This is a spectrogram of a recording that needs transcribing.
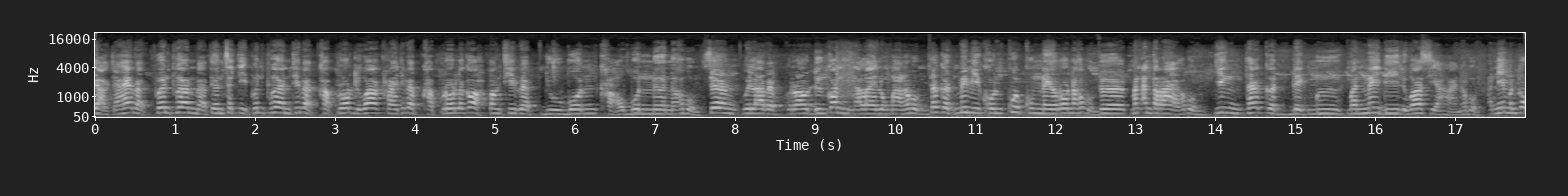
อยากจะให้แบบเพื่อนๆแบบเตือนสติเพื่อนๆที่แบบขับรถหรือว่าใครที่แบบขับรถแล้วก็บางทีแบบอยู่บนเขาบนเนินนะครับผมซึ่งเวลาแบบเราดึงก้อนหินอะไรลงมานะครับผม ถ้าเกิดไม่มีคนควบคุมในรถนะครับผมคือมันอันตรายครับผม ยิ่งถ้าเกิดเบรกมือมันไม่ดีหรือว่าเสียหายนะครับผม อันนี้มันก็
